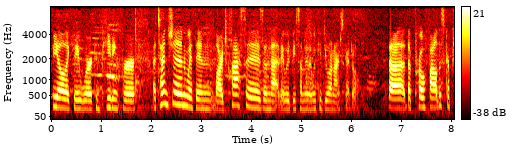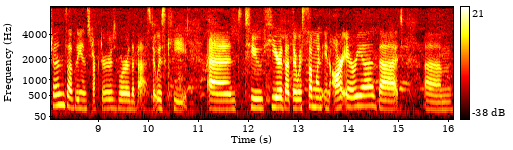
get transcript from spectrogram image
feel like they were competing for attention within large classes, and that it would be something that we could do on our schedule. The, the profile descriptions of the instructors were the best. It was key and to hear that there was someone in our area that um,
